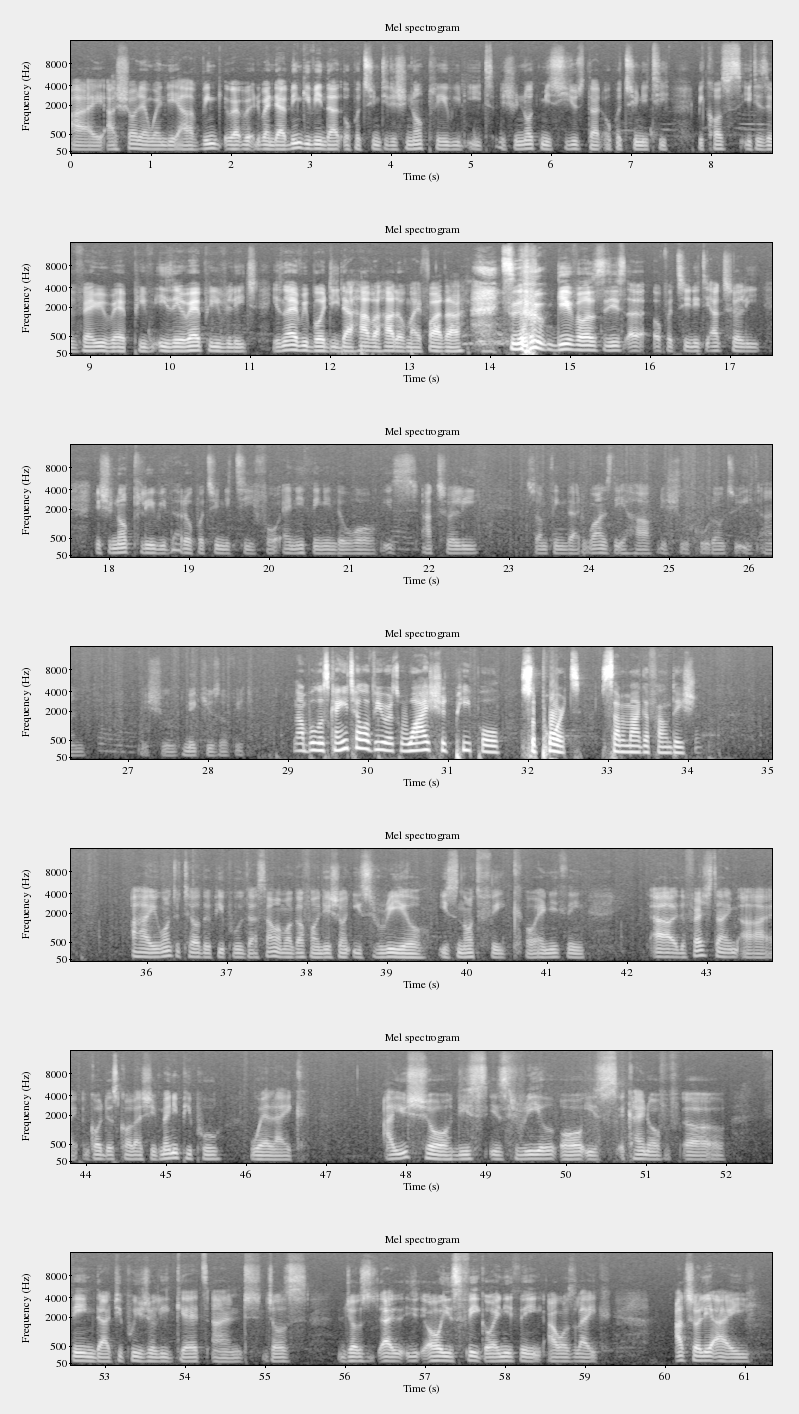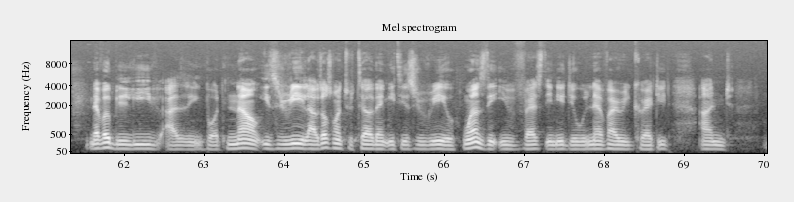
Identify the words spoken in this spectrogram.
I assure them when they have been when they have been given that opportunity, they should not play with it. They should not misuse that opportunity because it is a very rare is a rare privilege. It's not everybody that have a heart of my father to give us this uh, opportunity. Actually, they should not play with that opportunity for anything in the world. It's actually something that once they have, they should hold on to it and they should make use of it. Now, Bulus, can you tell our viewers why should people support Sam Amaga Foundation? I want to tell the people that Sam Amaga Foundation is real, it's not fake or anything. Uh, the first time I got the scholarship, many people were like, Are you sure this is real or is a kind of uh, thing that people usually get and just just uh, or is fake or anything. I was like, actually, I never believe as in, but now it's real. I just want to tell them it is real. Once they invest in it, they will never regret it. And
